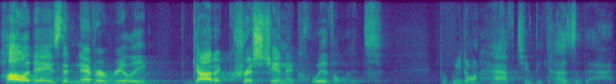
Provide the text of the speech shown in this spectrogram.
holidays that never really got a Christian equivalent. But we don't have to because of that.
